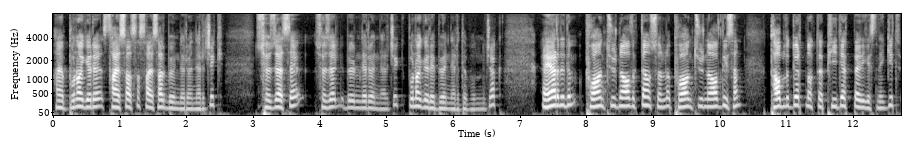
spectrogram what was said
hani buna göre sayısalsa sayısal bölümleri önerecek. Sözelse sözel bölümleri önerecek. Buna göre bir öneride bulunacak. Eğer dedim puan türünü aldıktan sonra puan türünü aldıysan Tablo 4.pdf belgesine git.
